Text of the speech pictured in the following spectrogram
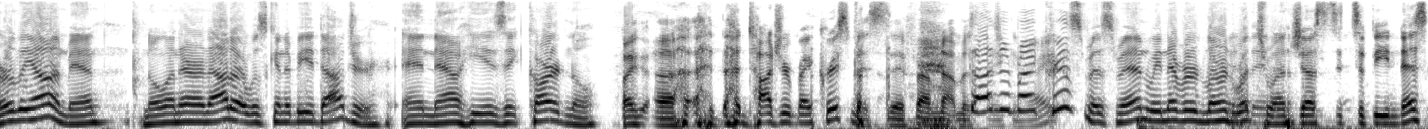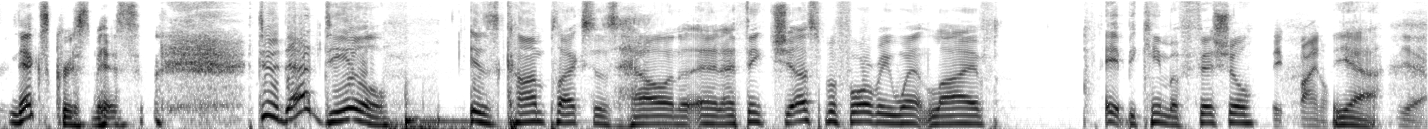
early on, man, Nolan Arenado was going to be a Dodger, and now he is a Cardinal. By, uh, a Dodger by Christmas, if I'm not mistaken. Dodger by right? Christmas, man. We never learned And which one. Adjusted to be next next Christmas. Dude, that deal is complex as hell, and and I think just before we went live, it became official. Big final. Yeah. Yeah.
